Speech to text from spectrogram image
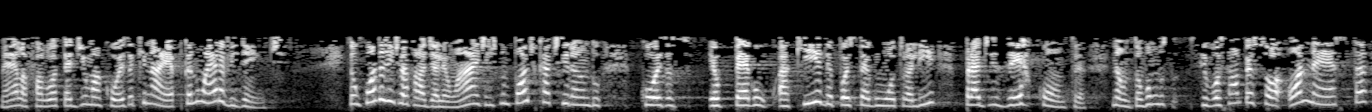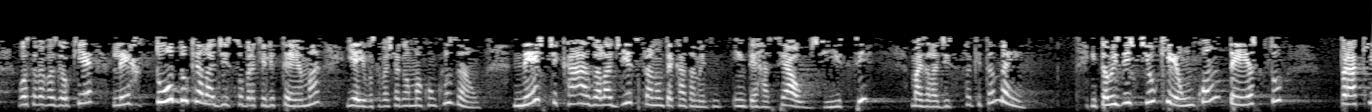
Né? Ela falou até de uma coisa que na época não era vigente. Então, quando a gente vai falar de Ellen White, a gente não pode ficar tirando coisas, eu pego aqui, depois pego um outro ali, para dizer contra. Não, então vamos, se você é uma pessoa honesta, você vai fazer o quê? Ler tudo o que ela disse sobre aquele tema, e aí você vai chegar a uma conclusão. Neste caso, ela disse para não ter casamento interracial? Disse, mas ela disse isso aqui também. Então, existia o quê? Um contexto para que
